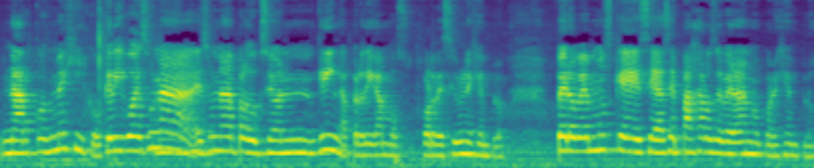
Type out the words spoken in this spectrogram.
Narcos México, que digo, es una, es una producción gringa, pero digamos, por decir un ejemplo. Pero vemos que se hace Pájaros de Verano, por ejemplo.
